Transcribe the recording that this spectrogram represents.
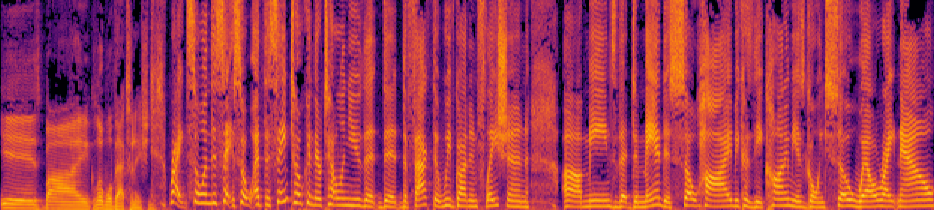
is by global vaccinations. Right. So in the same, so at the same token, they're telling you that the the fact that we've got inflation uh, means that demand is so high because the economy is going so well right now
